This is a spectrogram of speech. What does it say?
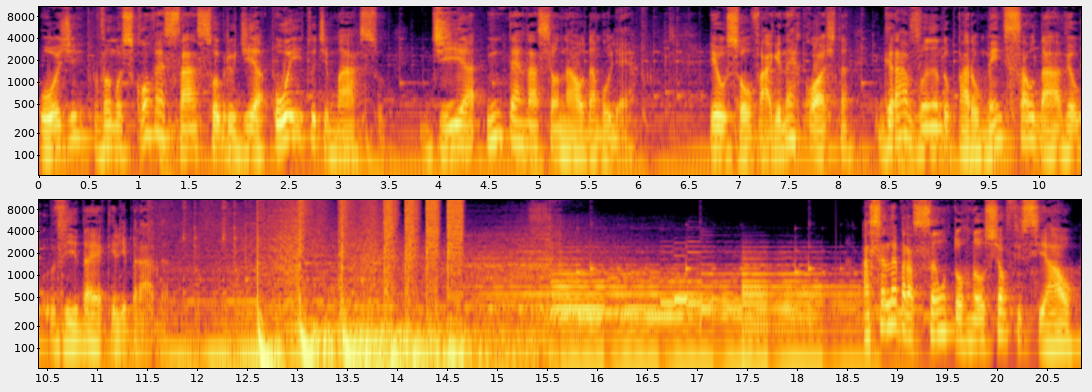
Hoje vamos conversar sobre o dia 8 de março, Dia Internacional da Mulher. Eu sou Wagner Costa, gravando para o Mente Saudável Vida Equilibrada. A celebração tornou-se oficial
